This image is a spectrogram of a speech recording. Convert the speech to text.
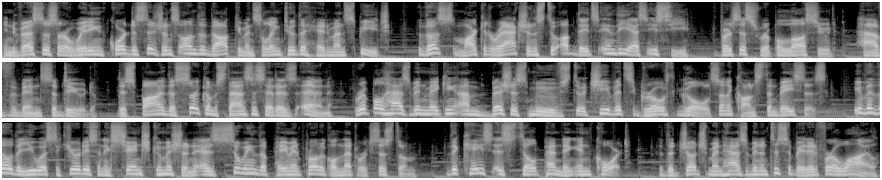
Investors are awaiting court decisions on the documents linked to the Hinman speech. Thus, market reactions to updates in the SEC versus Ripple lawsuit have been subdued. Despite the circumstances it is in, Ripple has been making ambitious moves to achieve its growth goals on a constant basis. Even though the US Securities and Exchange Commission is suing the payment protocol network system, the case is still pending in court. The judgment has been anticipated for a while,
